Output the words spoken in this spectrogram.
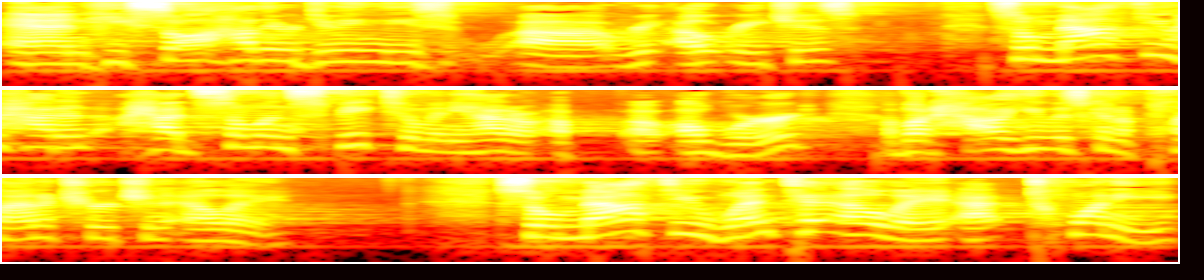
and he saw how they were doing these uh, outreaches. So Matthew had, an, had someone speak to him, and he had a, a, a word about how he was going to plant a church in LA. So Matthew went to LA at 20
